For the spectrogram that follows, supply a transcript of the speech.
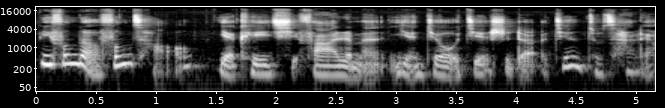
蜜蜂的蜂巢，也可以启发人们研究结实的建筑材料。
